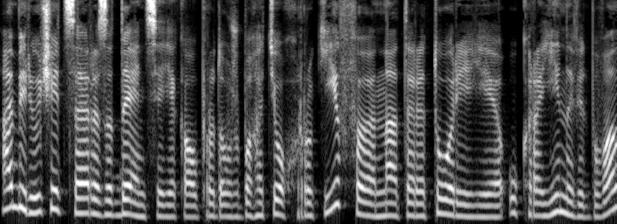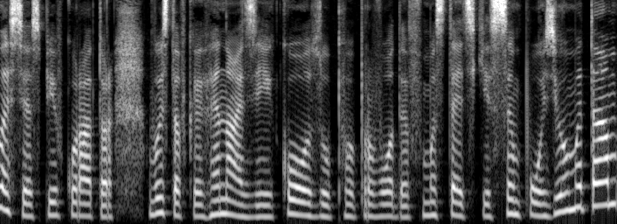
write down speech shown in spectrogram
А Бірючий це резиденція, яка упродовж багатьох років на території України відбувалася. Співкуратор виставки Геннадій Козуб проводив мистецькі симпозіуми. Там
